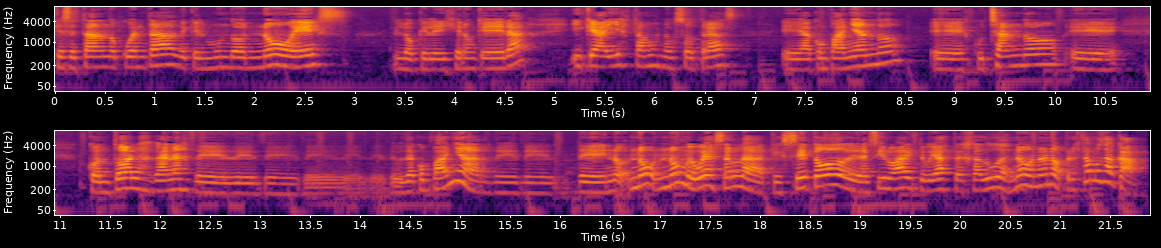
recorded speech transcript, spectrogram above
que se está dando cuenta de que el mundo no es lo que le dijeron que era y que ahí estamos nosotras eh, acompañando, eh, escuchando, eh, con todas las ganas de, de, de, acompañar, de, no, no, no me voy a hacer la que sé todo, de decir, ay, te voy a despejar dudas, no, no, no, pero estamos acá,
